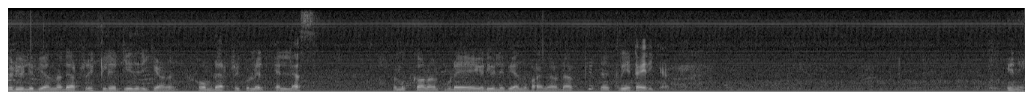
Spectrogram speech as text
വീഡിയോ ലഭ്യ എന്ന ഡയറക്ടറി ക്രിയേറ്റ് ചെയ്തിരിക്കുകയാണ്. ഹോം ഡയറക്ടറിക്കുള്ളിൽ എൽ എസ് നമുക്ക് കാണാം ഇവിടെ എഡിയോ ലഭ്യ എന്ന് പറയുന്ന ഡയറക്ടറി ക്രിയേറ്റ് ആയിരിക്കുകയാണ്. ഇനി.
